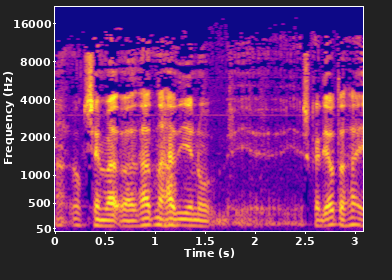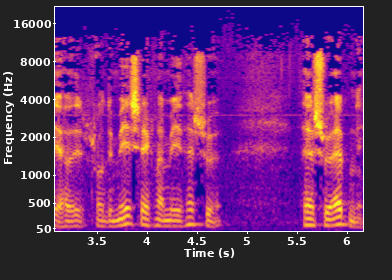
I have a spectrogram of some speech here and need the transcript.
Ah, ok. sem að, að þarna hafði ég nú ég skal játa það, ég hafði svona misreiknað mig í þessu, þessu efni.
